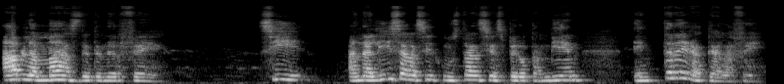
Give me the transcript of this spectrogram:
habla más de tener fe. Sí, analiza las circunstancias, pero también entrégate a la fe.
